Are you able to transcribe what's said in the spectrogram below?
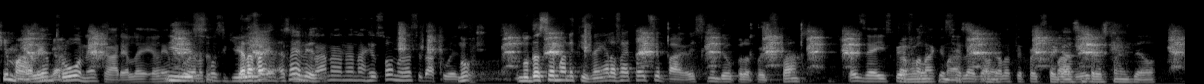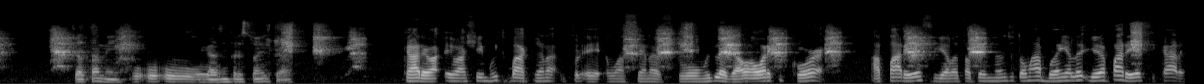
Que massa. Ela cara. entrou, né, cara? Ela, ela entrou, ela Isso. conseguiu Ela vai- é, ver. entrar na, na- na ressonância da coisa. No, no da semana que vem ela vai participar. Isso não deu pra ela participar? Pois é, isso que eu ia falar, que ia ser legal é. dela ter Pegar participado. as impressões dela. Exatamente. O, o- o- Pegar as impressões dela. Cara, eu, eu achei muito bacana, é, uma cena ficou muito legal. A hora que Cor aparece, ela tá terminando de tomar banho ela, e aparece, cara.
